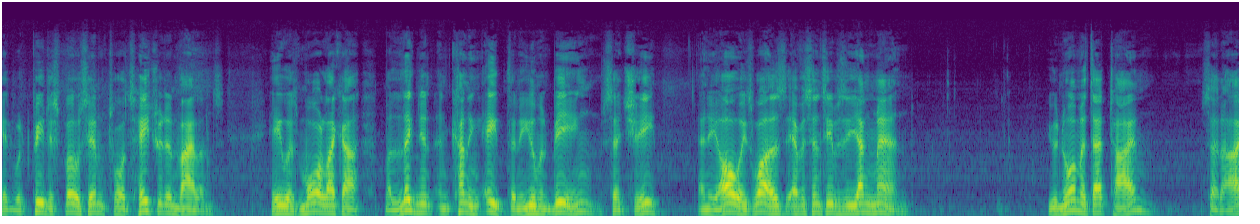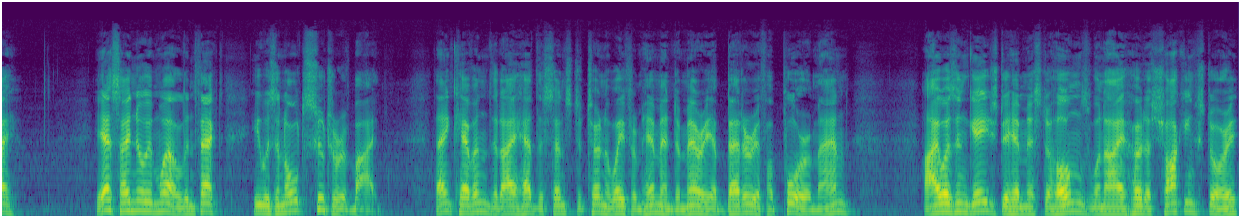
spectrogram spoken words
it would predispose him towards hatred and violence. He was more like a malignant and cunning ape than a human being, said she, and he always was ever since he was a young man. You knew him at that time? said I. Yes, I knew him well. In fact, he was an old suitor of mine. Thank heaven that I had the sense to turn away from him and to marry a better, if a poorer man. I was engaged to him, Mr. Holmes, when I heard a shocking story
